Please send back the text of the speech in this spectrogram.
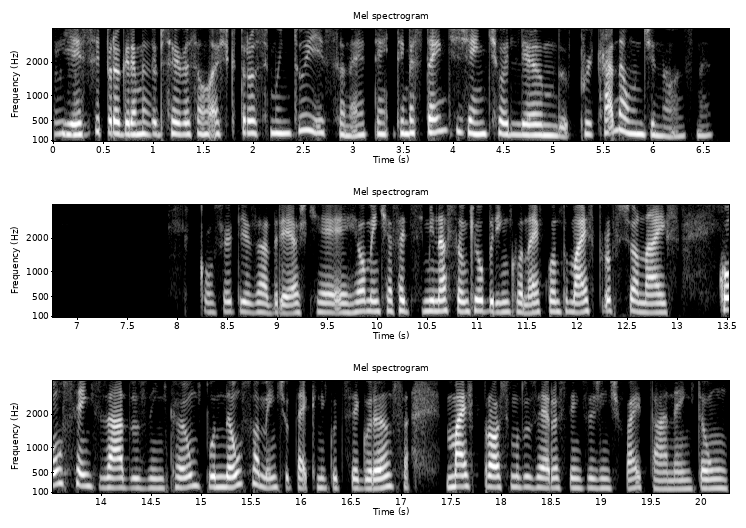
Uhum. E esse programa de observação acho que trouxe muito isso, né? Tem, tem bastante gente olhando por cada um de nós, né? Com certeza, André. Acho que é realmente essa disseminação que eu brinco, né? Quanto mais profissionais conscientizados em campo, não somente o técnico de segurança, mais próximo do zero acidentes a gente vai estar, tá, né? Então,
